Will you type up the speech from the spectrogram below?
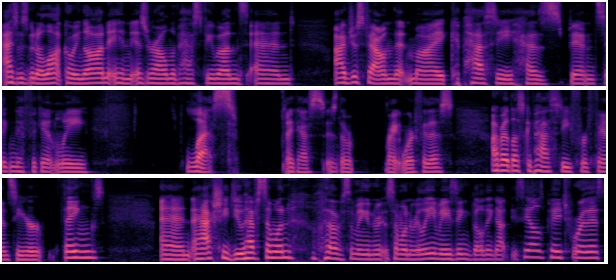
as there's been a lot going on in Israel in the past few months. And I've just found that my capacity has been significantly less, I guess is the right word for this. I've had less capacity for fancier things. And I actually do have someone, something, someone really amazing building out the sales page for this.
